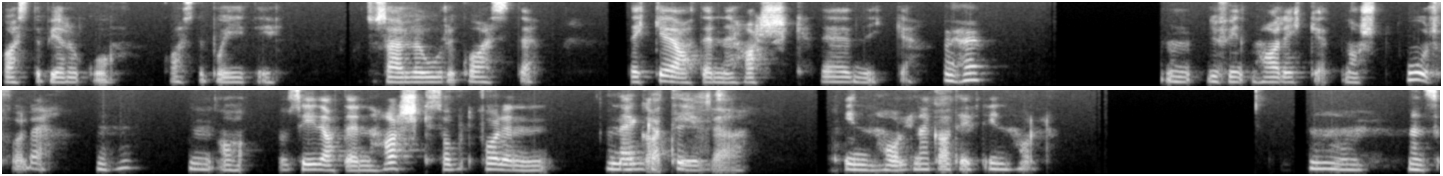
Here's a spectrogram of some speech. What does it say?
Goaste pirgo, goaste poiti. Altså selve ordet goaste. Det er ikke at den er harsk, det er den ikke. Nej. Men du har ikke et norsk ord for det. Mm -hmm. Og sier at den er harsk, så får den Negativt. innhold. Negativt innhold. Mm. Mens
